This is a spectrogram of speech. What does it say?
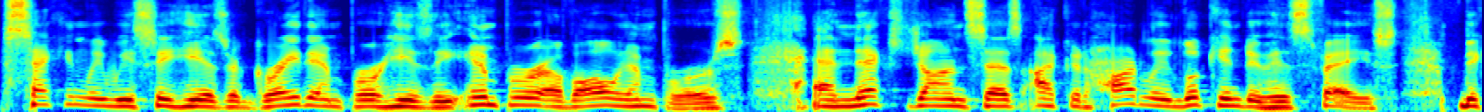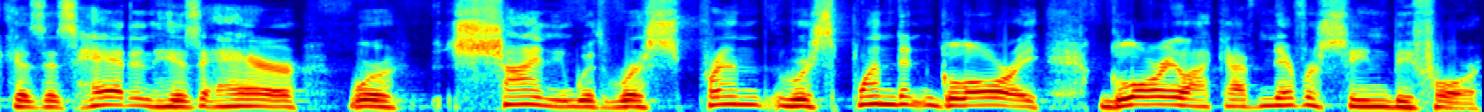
Secondly, we see he is a great emperor. He is the emperor of all emperors. And next, John says, I could hardly look into his face because his head and his hair were shining with resplendent glory, glory like I've never seen before.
